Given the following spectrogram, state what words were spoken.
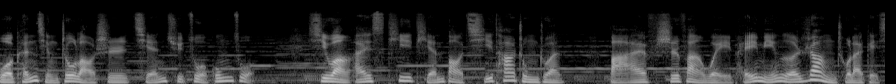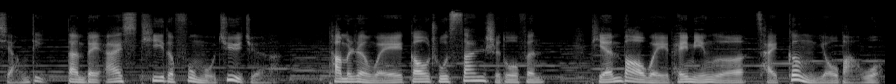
我恳请周老师前去做工作，希望 ST 填报其他中专，把 F 师范委培名额让出来给祥弟，但被 ST 的父母拒绝了。他们认为高出三十多分，填报委培名额才更有把握。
